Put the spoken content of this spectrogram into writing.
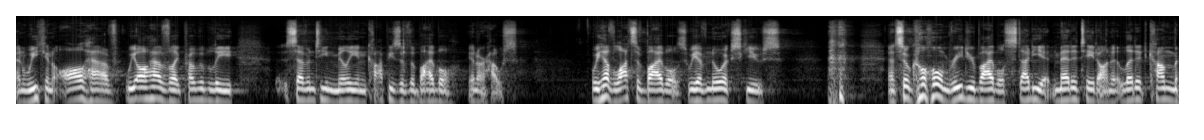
And we can all have, we all have like probably 17 million copies of the Bible in our house. We have lots of Bibles. We have no excuse. and so go home, read your Bible, study it, meditate on it, let it come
